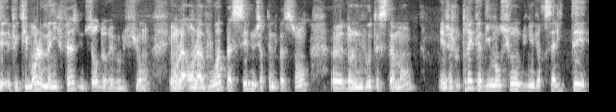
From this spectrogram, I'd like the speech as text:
effectivement le manifeste d'une sorte de révolution. Et on la, on la voit passer d'une certaine façon euh, dans le Nouveau Testament. Et j'ajouterais que la dimension d'universalité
